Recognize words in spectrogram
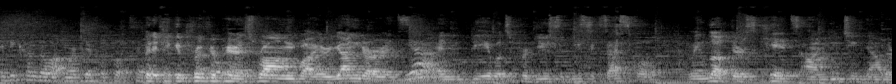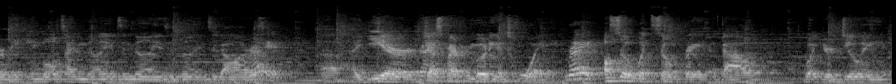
it becomes a lot more difficult to. But if you can prove your parents wrong while you're younger and, yeah. and be able to produce and be successful. I mean, look, there's kids on YouTube now that are making multi millions and millions and millions of dollars. Right uh, a year right. just by promoting a toy. Right. Also, what's so great about what you're doing,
